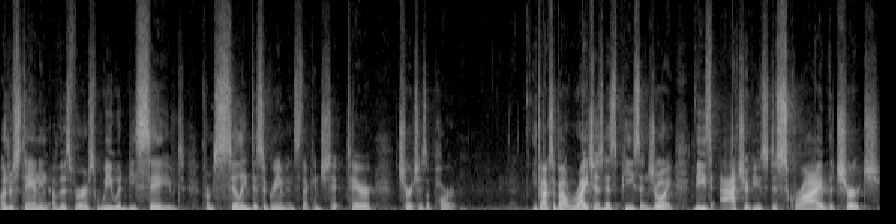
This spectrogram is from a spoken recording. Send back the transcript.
understanding of this verse, we would be saved from silly disagreements that can tear churches apart. He talks about righteousness, peace, and joy. These attributes describe the church.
